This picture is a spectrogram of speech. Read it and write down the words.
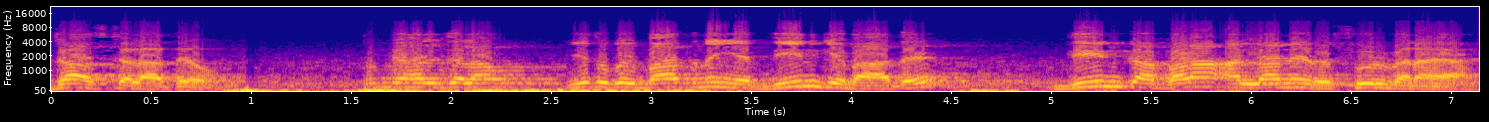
جاز چلاتے ہو۔ تم بھی ہل چلاؤ۔ یہ تو کوئی بات نہیں ہے۔ دین کے بعد ہے۔ دین کا بڑا اللہ نے رسول بنایا ہے۔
